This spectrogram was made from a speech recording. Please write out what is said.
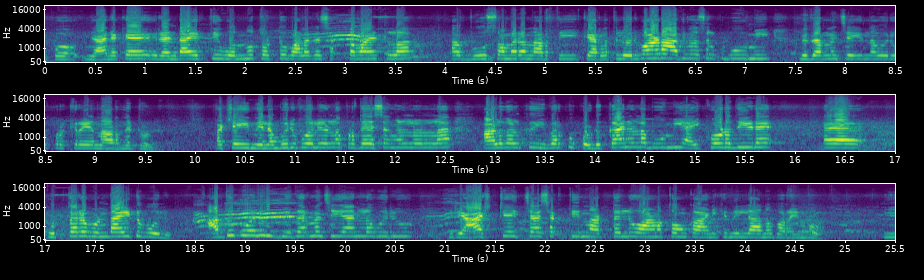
ഇപ്പോൾ ഞാനൊക്കെ രണ്ടായിരത്തി ഒന്ന് തൊട്ട് വളരെ ശക്തമായിട്ടുള്ള ഭൂസമരം നടത്തി കേരളത്തിൽ ഒരുപാട് ആദിവാസികൾക്ക് ഭൂമി വിതരണം ചെയ്യുന്ന ഒരു പ്രക്രിയ നടന്നിട്ടുണ്ട്. പക്ഷേ ഈ നിലമ്പൂർ പോലെയുള്ള പ്രദേശങ്ങളിലുള്ള ആളുകൾക്ക് ഇവർക്ക് കൊടുക്കാനുള്ള ഭൂമി ഹൈക്കോടതിയുടെ ഉത്തരവുണ്ടായിട്ട് പോലും അതുപോലും വിതരണം ചെയ്യാനുള്ള ഒരു രാഷ്ട്രീയ ഇച്ഛാശക്തി നട്ടലും ആണത്തവും കാണിക്കുന്നില്ല എന്ന് പറയുമ്പോൾ ഈ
